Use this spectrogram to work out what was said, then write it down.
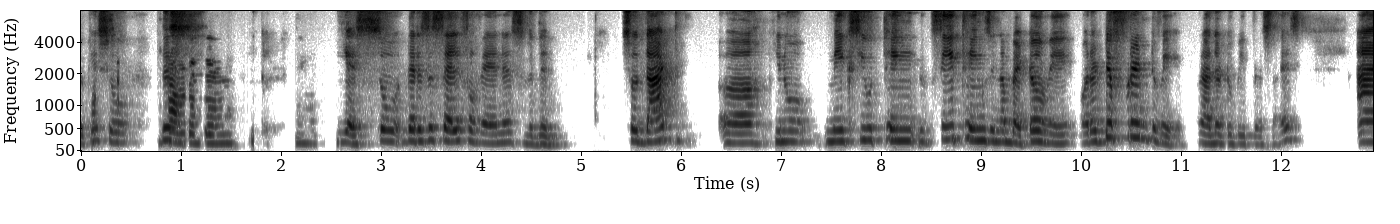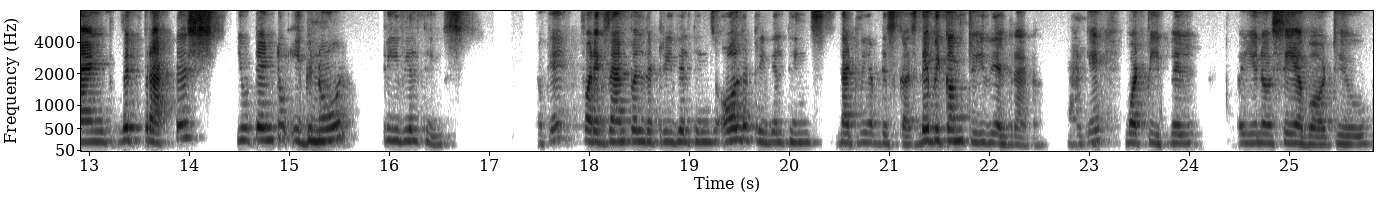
Okay, so this yes so there is a self awareness within. So that uh, you know makes you think see things in a better way or a different way rather to be precise. And with practice you tend to ignore trivial things. Okay? For example the trivial things all the trivial things that we have discussed they become trivial rather. Okay? What people you know say about you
